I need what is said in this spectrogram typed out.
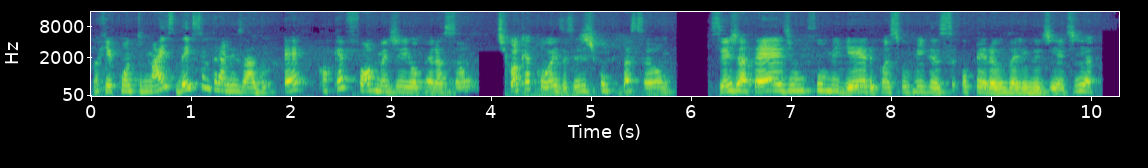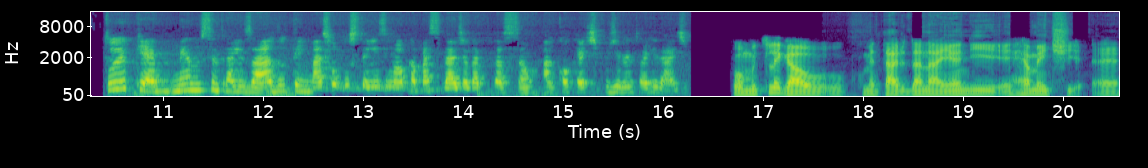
Porque quanto mais descentralizado é qualquer forma de operação, de qualquer coisa, seja de computação, seja até de um formigueiro com as formigas operando ali no dia a dia, tudo que é menos centralizado tem mais robustez e maior capacidade de adaptação a qualquer tipo de eventualidade. Pô, muito legal o comentário da Nayane. Realmente, é,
